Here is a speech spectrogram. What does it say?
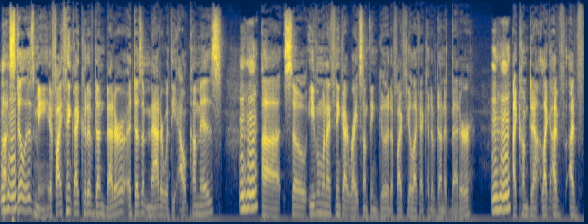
Uh, mm-hmm. still is me. If I think I could have done better, it doesn't matter what the outcome is. Mm-hmm. Uh, so even when I think I write something good, if I feel like I could have done it better, mm-hmm. I come down. Like I've I've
